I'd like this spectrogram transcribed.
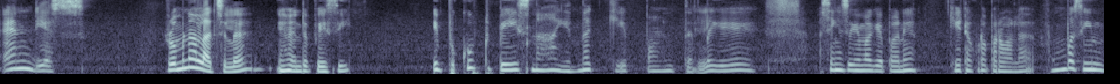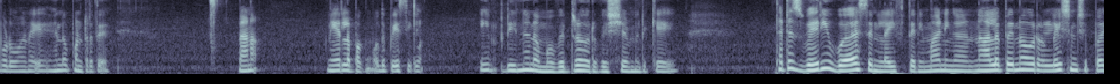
and yes ரொம்ப நாள் ஆச்சுல இவன்ட்டு பேசி. இப்போ கூப்பிட்டு பேசினா என்ன கேட்பான்னு தெரிலையே அசிங்க அசிங்கமாக கேட்பானே கேட்டால் கூட பரவாயில்ல. ரொம்ப சீன் போடுவானே. என்ன பண்ணுறது வேணாம் நேரில் பார்க்கும்போது பேசிக்கலாம். இப்படின்னு நம்ம விடுற ஒரு விஷயம் இருக்கே. That is very worse in life தெரியுமா? நீங்கள் நாலு பேரும் ஒரு ரிலேஷன்ஷிப்பை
